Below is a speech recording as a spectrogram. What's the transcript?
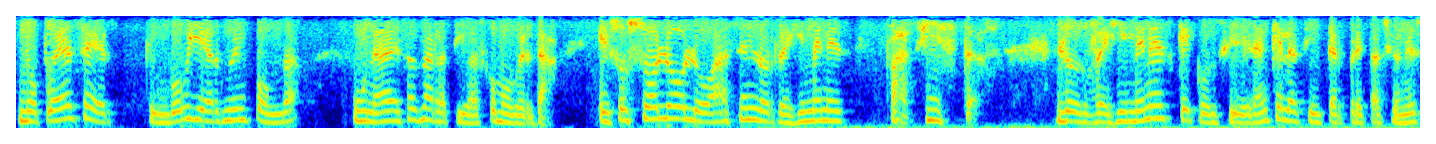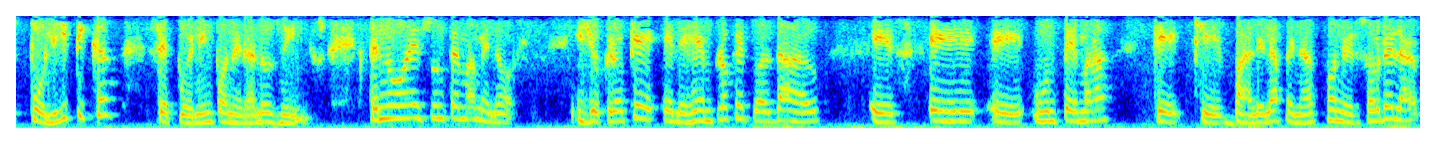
No puede ser que un gobierno imponga una de esas narrativas como verdad. Eso solo lo hacen los regímenes fascistas los regímenes que consideran que las interpretaciones políticas se pueden imponer a los niños. Este no es un tema menor. Y yo creo que el ejemplo que tú has dado es eh, eh, un tema que, que, vale la pena poner sobre la,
